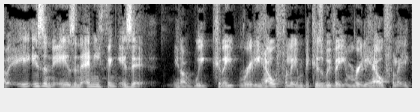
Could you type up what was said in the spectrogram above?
It isn't it isn't anything, is it? You know, we can eat really healthily, and because we've eaten really healthily,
